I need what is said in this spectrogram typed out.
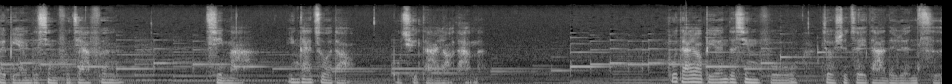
为别人的幸福加分，起码应该做到不去打扰他们。不打扰别人的幸福，就是最大的仁慈。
